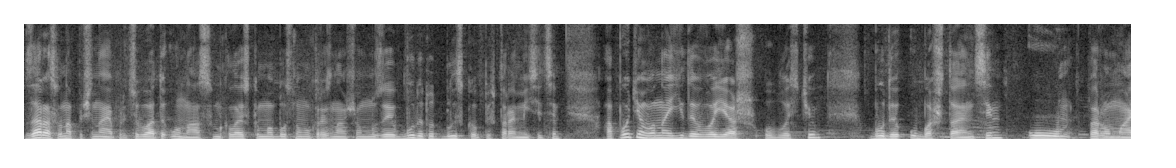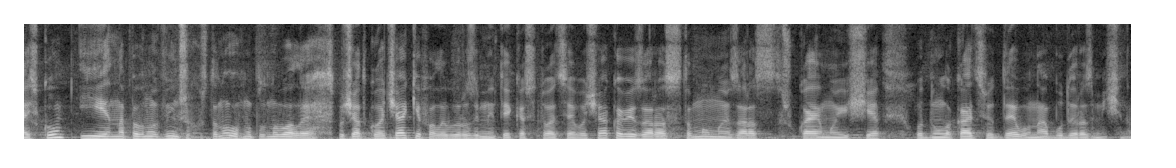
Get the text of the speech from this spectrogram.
Зараз вона починає працювати у нас в Миколаївському обласному краєзнавчому музеї. Буде тут близько півтора місяці. А потім вона їде в вояж областю, буде у Баштанці, у Первомайську і, напевно, в інших установах ми планували спочатку Очаків, але ви розумієте, яка ситуація в Очакові зараз. Тому ми зараз шукаємо ще одну локацію, де вона буде розміщена.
